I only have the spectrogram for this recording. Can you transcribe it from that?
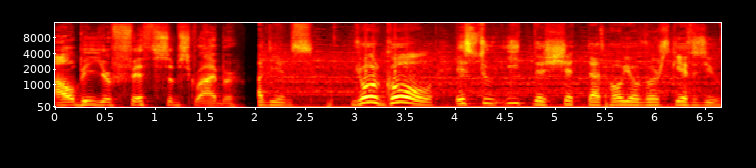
I'll be your fifth subscriber. audience. Your goal is to eat the shit that Hoyoverse gives you.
